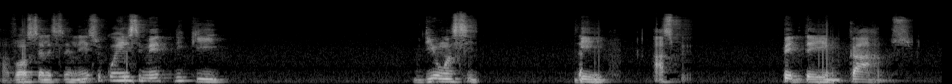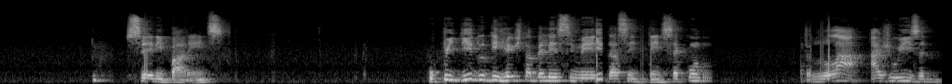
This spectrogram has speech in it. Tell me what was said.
a Vossa Excelência o conhecimento de que de uma cidade as PT cargos serem parentes. O pedido de restabelecimento da sentença é contra lá a juíza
